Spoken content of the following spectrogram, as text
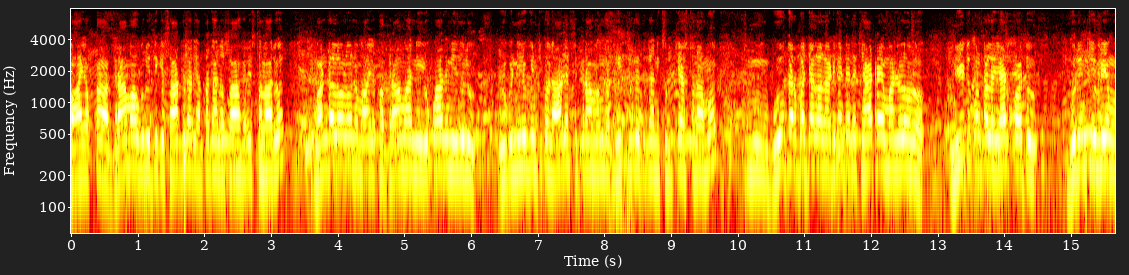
మా యొక్క గ్రామాభివృద్ధికి సారథి గారు ఎంతగానో సహకరిస్తున్నారు. మండలంలోని మా యొక్క గ్రామాన్ని ఉపాధి నిధులు వినియోగించుకొని ఆదర్శ గ్రామంగా తీర్చిదిద్దడానికి కృషి చేస్తున్నాము. భూగర్భ జలాలు అడిగంటే చేట్రాయ మండలంలో నీటి కుంటల ఏర్పాటు గురించి మేము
